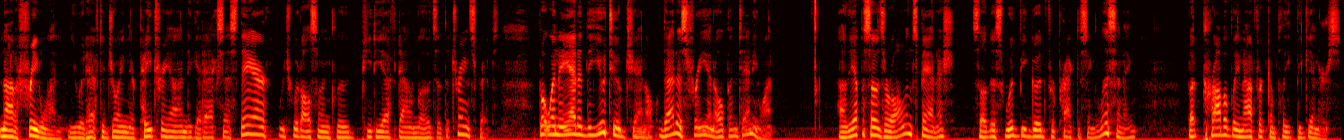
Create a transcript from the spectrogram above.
not a free one. You would have to join their Patreon to get access there, which would also include PDF downloads of the transcripts. But when they added the YouTube channel, that is free and open to anyone. Uh, the episodes are all in Spanish, so this would be good for practicing listening, but probably not for complete beginners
